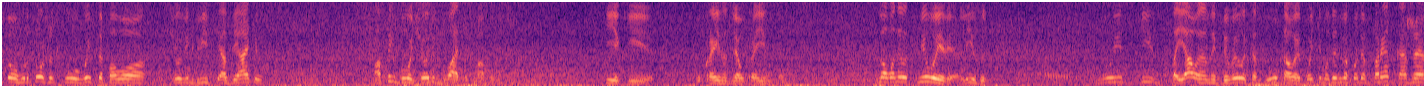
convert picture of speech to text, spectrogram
з того гуртожитку висипало чоловік 200 азіатів. А цих було чоловік 20, мабуть. Ті, які Україна для українців. Ну, вони от сміливі, лізуть. Ну і ті стояли на них, дивилися, слухали. Потім один виходив вперед, каже:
